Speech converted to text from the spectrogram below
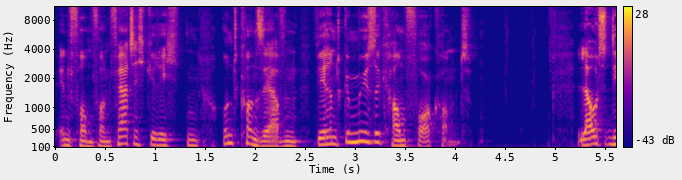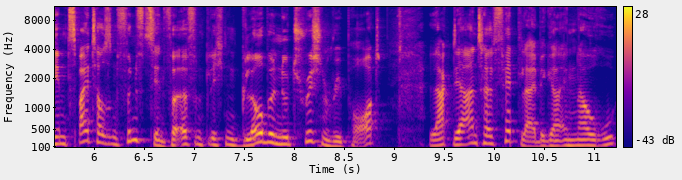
in Form von Fertiggerichten und Konserven, während Gemüse kaum vorkommt. Laut dem 2015 veröffentlichten Global Nutrition Report lag der Anteil Fettleibiger in Nauru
